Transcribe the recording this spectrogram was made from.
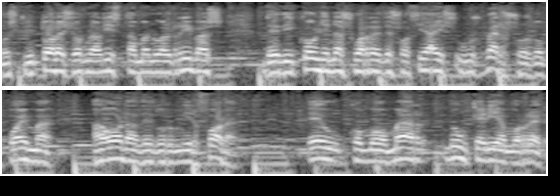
O escritor e xornalista Manuel Rivas dedicoulle nas súas redes sociais uns versos do poema A hora de dormir fora. Eu, como o mar, non quería morrer.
